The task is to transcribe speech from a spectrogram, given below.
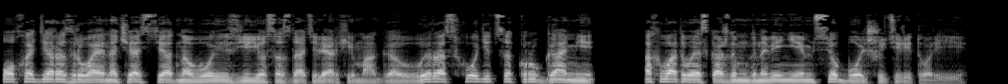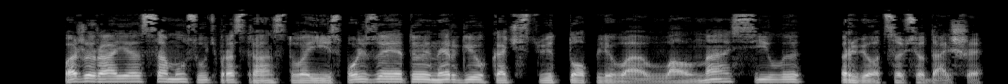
походя разрывая на части одного из ее создателей архимагов, и расходится кругами, охватывая с каждым мгновением все больше территории. Пожирая саму суть пространства и используя эту энергию в качестве топлива, волна силы рвется все дальше.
